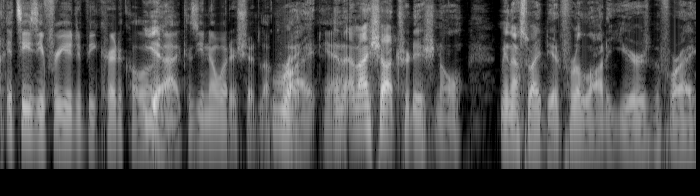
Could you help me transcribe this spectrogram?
uh, it's easy for you to be critical of Yeah. that because you know what it should look right like. Yeah. and, and i shot traditional i mean that's what i did for a lot of years before i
